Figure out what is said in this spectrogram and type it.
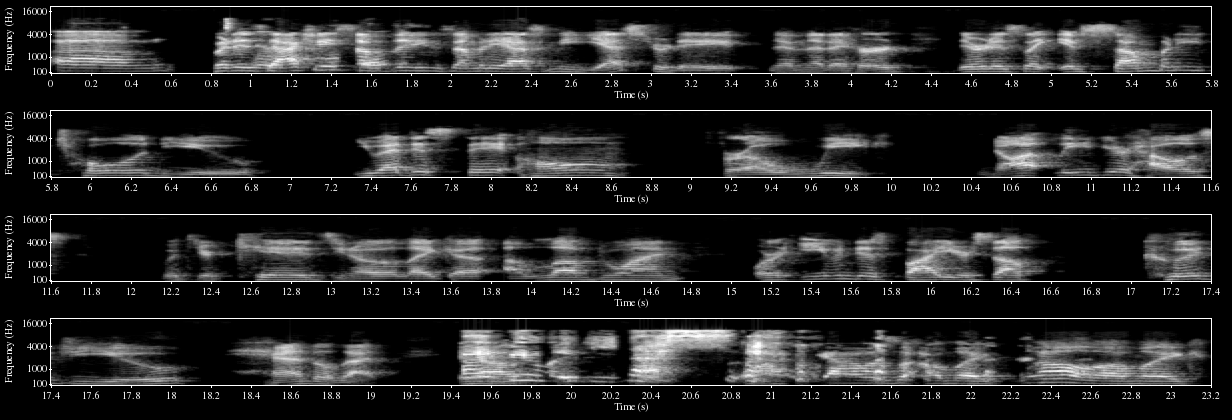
Um, but it's actually something somebody asked me yesterday, and that I heard. There it is. Like if somebody told you you had to stay at home for a week, not leave your house with your kids, you know, like a, a loved one, or even just by yourself, could you handle that? And I'd be like, yes. yeah, I was. I'm like, well, I'm like,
